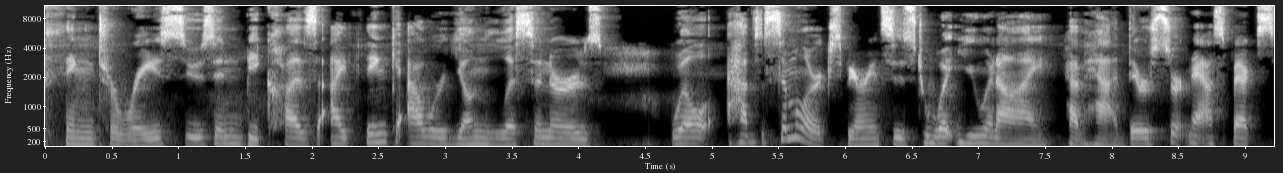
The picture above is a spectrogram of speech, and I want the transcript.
thing to raise Susan because I think our young listeners will have similar experiences to what you and I have had. There are certain aspects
